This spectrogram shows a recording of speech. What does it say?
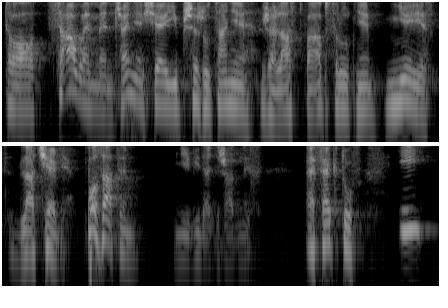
to całe męczenie się i przerzucanie żelastwa absolutnie nie jest dla ciebie. Poza tym nie widać żadnych efektów i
